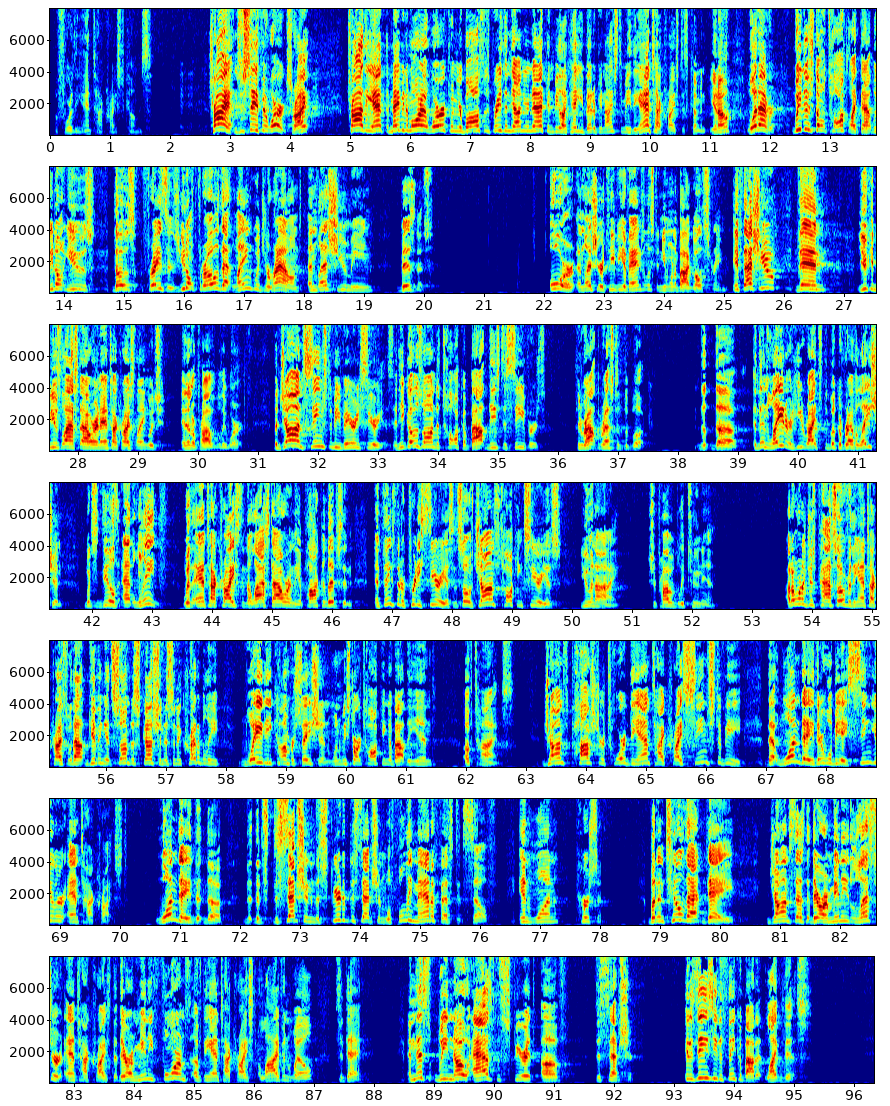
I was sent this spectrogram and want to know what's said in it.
before the Antichrist comes. Try it and just see if it works, right? Try the ant. Maybe tomorrow at work when your boss is breathing down your neck and be like, hey, you better be nice to me. The Antichrist is coming, you know? Whatever. We just don't talk like that. We don't use those phrases. You don't throw that language around unless you mean business. Or unless you're a TV evangelist and you want to buy a Gulfstream. If that's you, then you can use last hour in Antichrist language and it'll probably work. But John seems to be very serious, and he goes on to talk about these deceivers throughout the rest of the book. The, the, and then later he writes the book of Revelation, which deals at length with Antichrist and the last hour and the apocalypse and, and things that are pretty serious. And so if John's talking serious, you and I should probably tune in. I don't want to just pass over the Antichrist without giving it some discussion. It's an incredibly weighty conversation when we start talking about the end of times. John's posture toward the Antichrist seems to be that one day there will be a singular Antichrist. One day the, the, the, the deception and the spirit of deception will fully manifest itself in one person. But until that day, John says that there are many lesser antichrists, that there are many forms of the antichrist alive and well today. And this we know as the spirit of deception. It is easy to think about it like this.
